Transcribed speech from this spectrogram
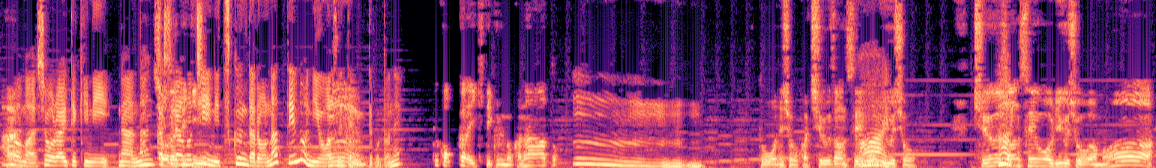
はいまあまあ将来的にな、何かしらの地位につくんだろうなっていうのを匂わせてるってことね。で、こっから生きてくるのかなと。うーん。どうでしょうか？中山西はい王劉将。中山西王劉将はまあ、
